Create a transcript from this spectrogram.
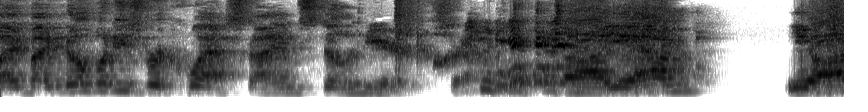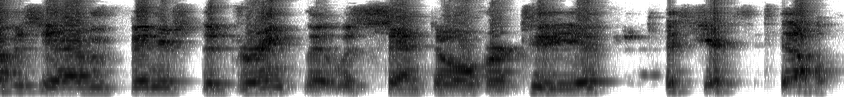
By by nobody's request, I am still here. So. well, you haven't you obviously haven't finished the drink that was sent over to you. You're still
